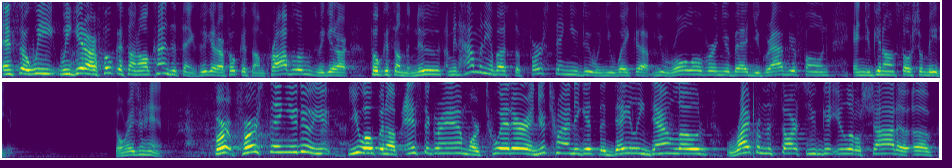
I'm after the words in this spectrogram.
And so we, we get our focus on all kinds of things. We get our focus on problems. We get our focus on the news. I mean, how many of us, the first thing you do when you wake up, you roll over in your bed, you grab your phone, and you get on social media? Don't raise your hand. First thing you do, you, you open up Instagram or Twitter and you're trying to get the daily download right from the start so you can get your little shot of, of,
